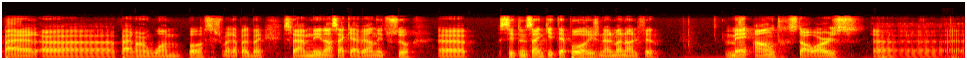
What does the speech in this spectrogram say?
par, par un Wampa, si je me rappelle bien. Il se fait amener dans sa caverne et tout ça c'est une scène qui n'était pas originalement dans le film. Mais entre Star Wars, euh,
